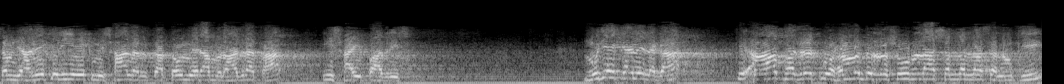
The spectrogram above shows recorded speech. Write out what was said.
سمجھانے کے لیے ایک مثال ارد کرتا ہوں، میرا مناظرہ تھا عیسائی پادری سے۔ مجھے کہنے لگا کہ آپ حضرت محمد رسول اللہ صلی اللہ علیہ وسلم کی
